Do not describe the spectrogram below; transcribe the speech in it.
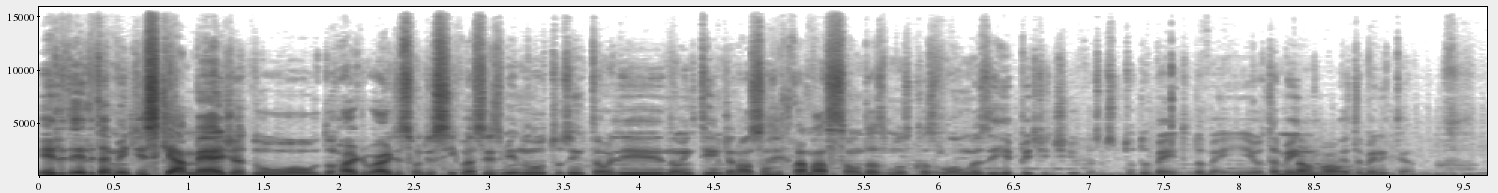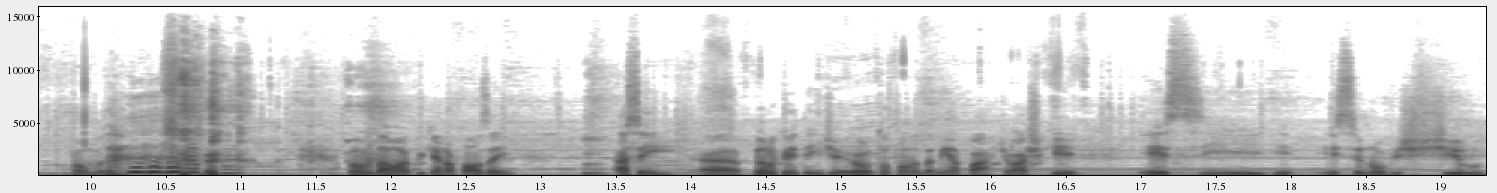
Ele, ele também disse que a média do, do hardware são de 5 a 6 minutos, então ele não entende a nossa reclamação das músicas longas e repetitivas. Tudo bem, tudo bem. Eu também, então, vamos, eu também não entendo. Vamos, vamos dar uma pequena pausa aí. Hum. Assim, uh, pelo que eu entendi, eu tô falando da minha parte. Eu acho que esse, esse novo estilo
